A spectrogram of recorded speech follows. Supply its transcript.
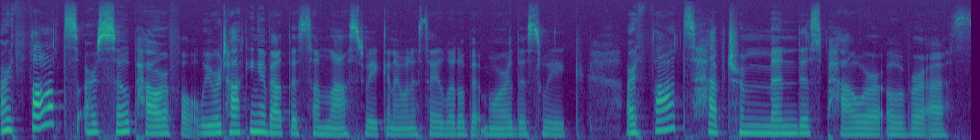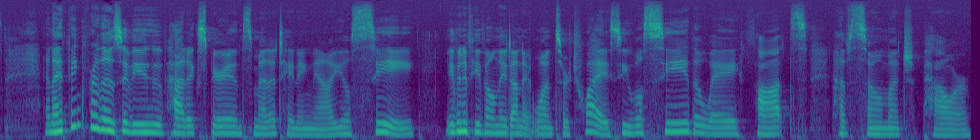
Our thoughts are so powerful. We were talking about this some last week, and I want to say a little bit more this week. Our thoughts have tremendous power over us. And I think for those of you who've had experience meditating now, you'll see, even if you've only done it once or twice, you will see the way thoughts have so much power.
